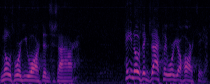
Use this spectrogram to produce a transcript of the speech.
knows where you are at this hour. He knows exactly where your heart at.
